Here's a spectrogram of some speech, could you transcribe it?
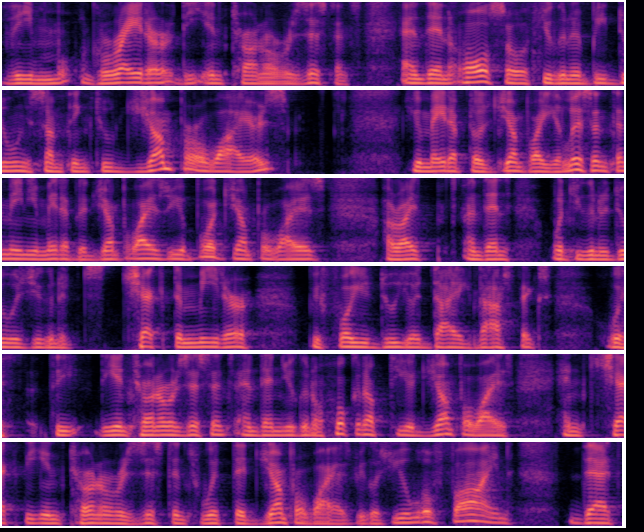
the greater the internal resistance. And then also, if you're going to be doing something through jumper wires, you made up those jumper wires. You listened to me and you made up the jumper wires, or you bought jumper wires, all right? And then what you're going to do is you're going to check the meter before you do your diagnostics with the, the internal resistance, and then you're going to hook it up to your jumper wires and check the internal resistance with the jumper wires because you will find that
